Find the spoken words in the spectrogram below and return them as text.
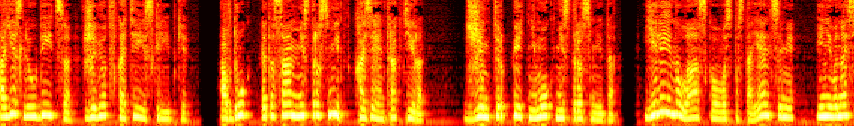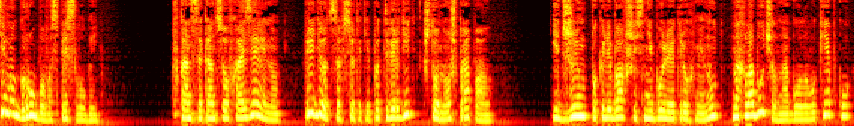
А если убийца живет в коте и скрипке? А вдруг это сам мистер Смит, хозяин трактира? Джим терпеть не мог мистера Смита, елейно ласкового с постояльцами и невыносимо грубого с прислугой. В конце концов, хозяину придется все-таки подтвердить, что нож пропал. И Джим, поколебавшись не более трех минут, нахлобучил на голову кепку,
